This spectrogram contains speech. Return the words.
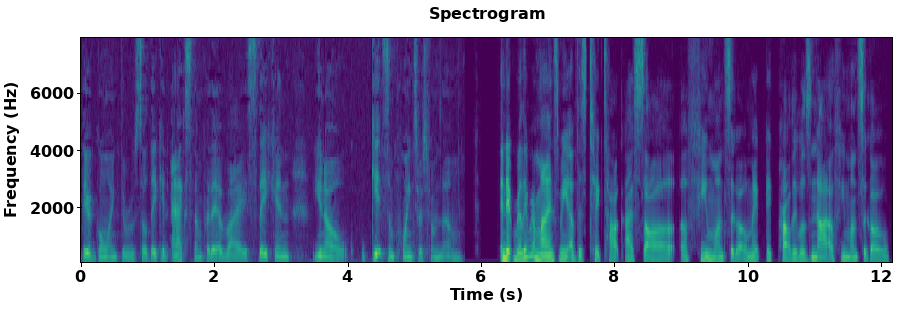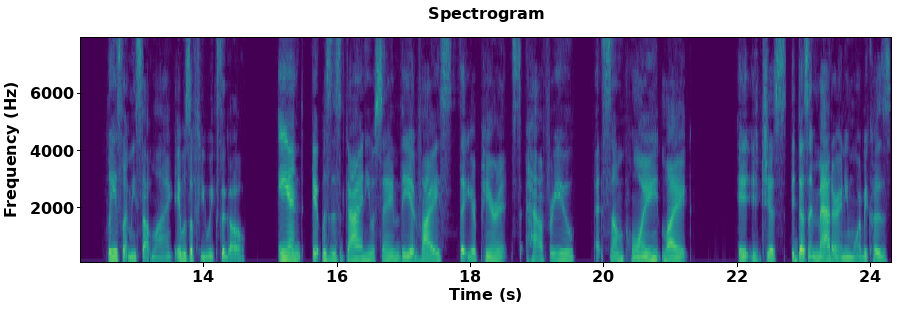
they're going through so they can ask them for their advice. They can, you know, get some pointers from them. And it really reminds me of this TikTok I saw a few months ago. It probably was not a few months ago, Please let me stop lying. It was a few weeks ago. And it was this guy, and he was saying the advice that your parents have for you at some point, like it, it just it doesn't matter anymore because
